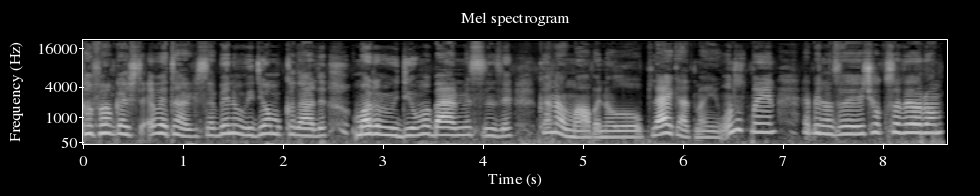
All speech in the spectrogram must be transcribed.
kafam kaçtı. Evet arkadaşlar benim videom bu kadardı. Umarım videomu beğenmişsinizdir. Kanalıma abone olup like atmayı unutmayın. Hepinizi çok seviyorum.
